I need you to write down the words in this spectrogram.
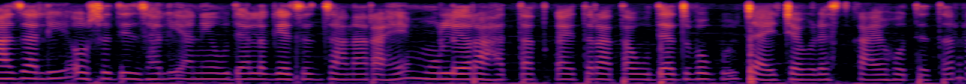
आज आली औषधी झाली आणि उद्या लगेचच जाणार आहे. मुलं राहतात काय तर आता उद्याच बघू जायच्या वेळेस काय होते तर.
